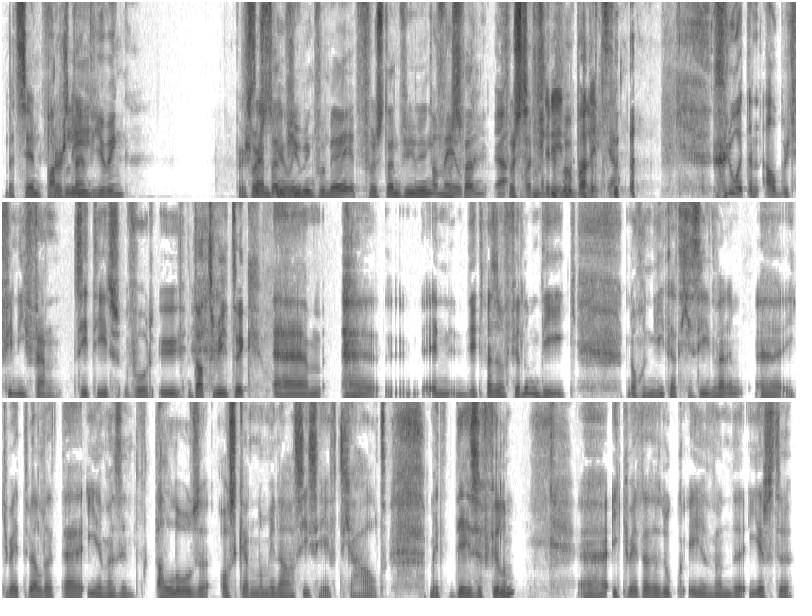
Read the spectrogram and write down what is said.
met zijn First parley. time viewing. First, time, viewing. voor mij, first time viewing Van voor. Sven, Ja, first voor time iedereen. viewing voor Bart. Allee, ja. Groot Albert Finney-fan zit hier voor u. Dat weet ik. Ehm, en dit was een film die ik nog niet had gezien van hem. Eh, ik weet wel dat hij een van zijn talloze Oscar-nominaties heeft gehaald met deze film. Eh, ik weet dat het ook een van de eerste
